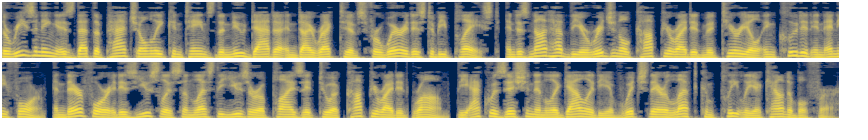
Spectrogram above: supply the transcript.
The reasoning is that the patch only contains the new data and directives for where it is to be placed, and does not have the original copyrighted material included in any form, and therefore it is useless unless the user applies it to a copyrighted ROM, the acquisition and legality of which they are left completely accountable for.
